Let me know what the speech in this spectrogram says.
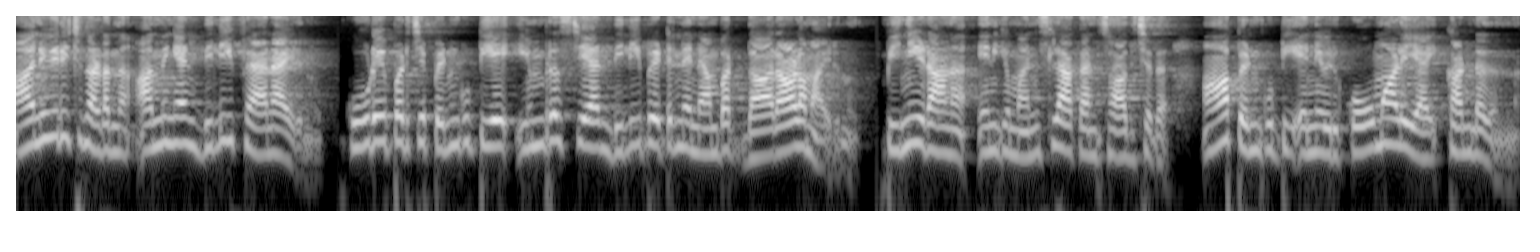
അനുകരിച്ചു നടന്ന് അന്ന് ഞാൻ ദിലീപ് ഫാനായിരുന്നു. കൂടെ പഠിച്ച പെൺകുട്ടിയെ ഇംപ്രസ് ചെയ്യാൻ ദിലീപേട്ടന്റെ നമ്പർ ധാരാളമായിരുന്നു. പിന്നീടാണ് എനിക്ക് മനസ്സിലാക്കാൻ സാധിച്ചത് ആ പെൺകുട്ടി എന്നെ ഒരു കോമാളിയായി കണ്ടതെന്ന്.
